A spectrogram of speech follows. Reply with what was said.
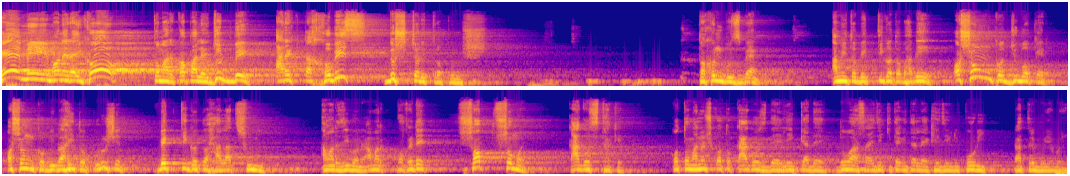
হে মেয়ে, মনে রাখো তোমার কপালে জুটবে আরেকটা খবিস দুশ্চরিত্র পুরুষ। তখন বুঝবেন, আমি তো ব্যক্তিগতভাবে অসংখ্য যুবকের, অসংখ্য বিবাহিত পুরুষের ব্যক্তিগত হালাত শুনি। আমার জীবনে, আমার পকেটে সব সময় কাগজ থাকে। কত মানুষ কত কাগজ দেয়, লিখা দেয়, দোয়া চায় যে কিতা কিতা লেখে যে পড়ি, রাত্রে বইয়ে বই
